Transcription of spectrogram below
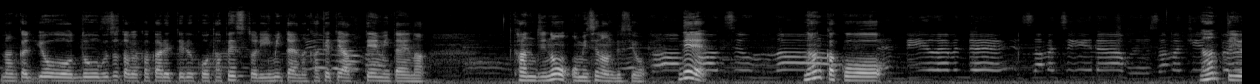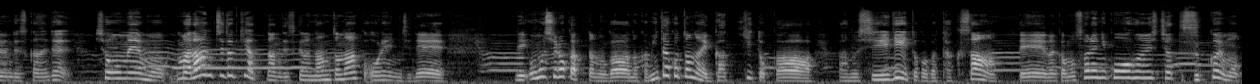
なんかよう動物とか描かれてるこうタペストリーみたいなかけてあってみたいな感じのお店なんですよ。でなんかこうなんて言うんですかね。で照明もまあランチ時やったんですけどなんとなくオレンジでで面白かったのがなんか見たことない楽器とかあの CD とかがたくさんあってなんかもうそれに興奮しちゃってすっごいもう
